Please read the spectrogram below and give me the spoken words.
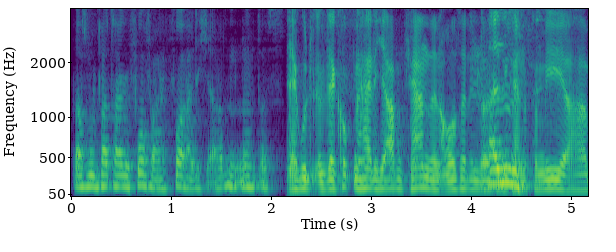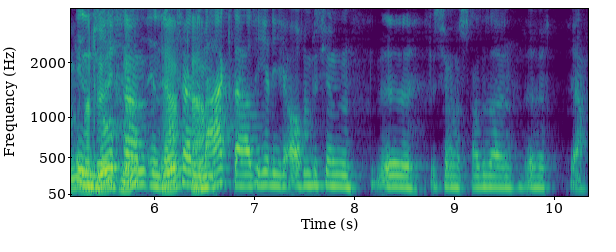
war es wohl ein paar Tage vor, vor Heiligabend. Ne? Das ja gut, wer guckt einen Heiligabend Fernsehen, außer die Leute, also die keine Familie haben? Insofern, ne? insofern ja, mag da sicherlich auch ein bisschen, äh, bisschen was dran sein. Äh, ja.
